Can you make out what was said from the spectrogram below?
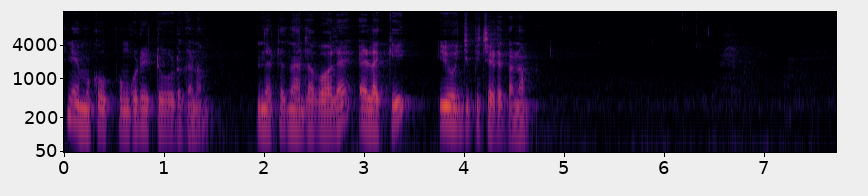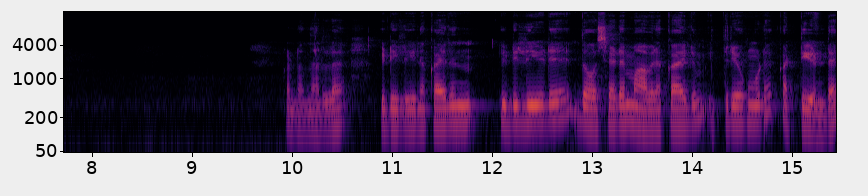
ഇനി നമുക്ക് ഉപ്പും കൂടി ഇട്ട് കൊടുക്കണം. എന്നിട്ട് നല്ലപോലെ ഇളക്കി യോജിപ്പിച്ചെടുക്കണം. കണ്ടോ നല്ല ഇഡ്ഡലീനെക്കാളും ഇഡ്ഡലിയുടെ ദോശയുടെ മാവിനെക്കാളും ഇത്രയും കൂടെ കട്ടിയുണ്ട്.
